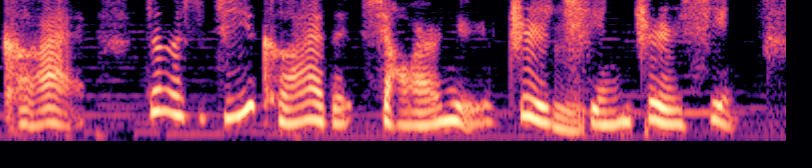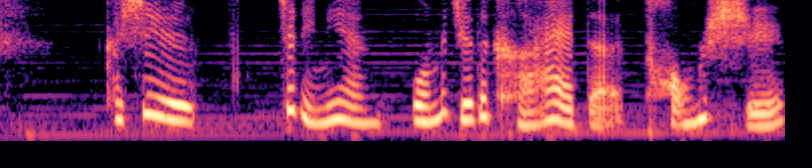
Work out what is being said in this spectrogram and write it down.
可爱，真的是极可爱的小儿女，至情至性。可是这里面我们觉得可爱的同时，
